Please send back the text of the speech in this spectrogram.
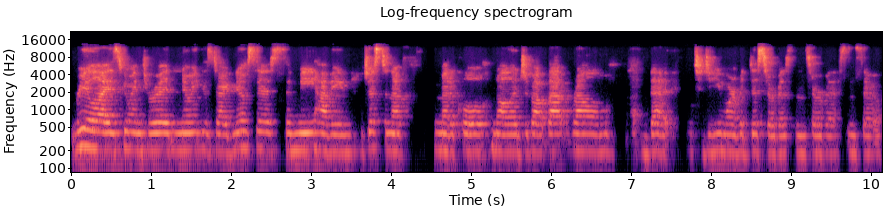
realized going through it and knowing his diagnosis and me having just enough medical knowledge about that realm that to do you more of a disservice than service. And so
